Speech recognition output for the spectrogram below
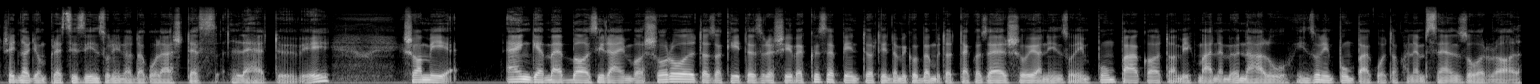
és egy nagyon precíz inzulinadagolást tesz lehetővé. És ami engem ebbe az irányba sorolt, az a 2000-es évek közepén történt, amikor bemutatták az első olyan inzulinpumpákat, amik már nem önálló inzulinpumpák voltak, hanem szenzorral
